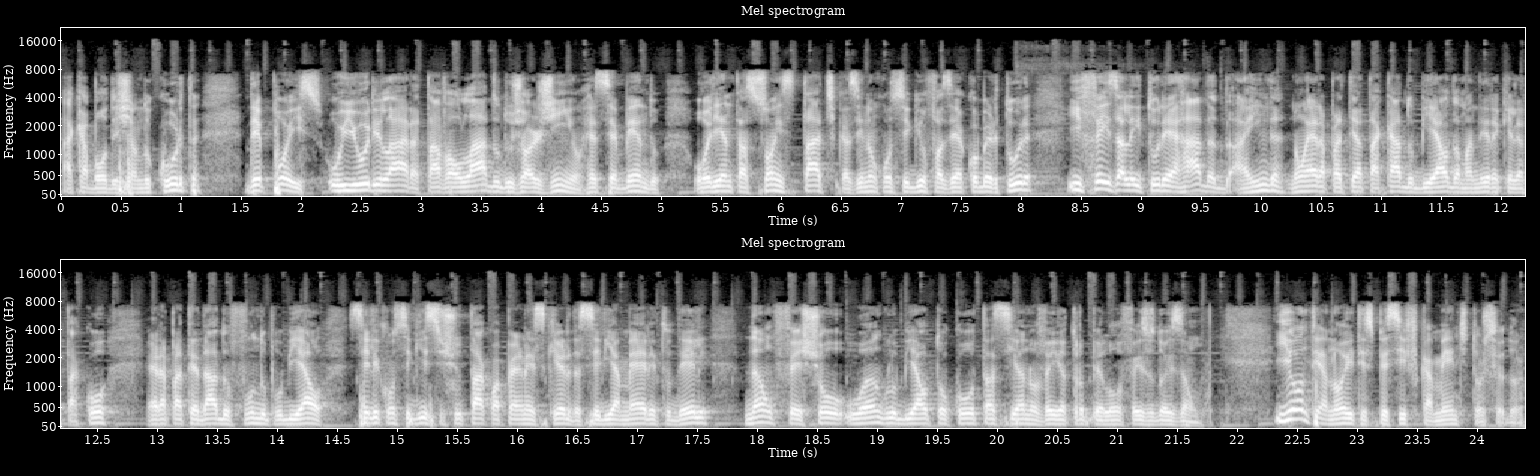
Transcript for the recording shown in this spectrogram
acabou deixando curta. Depois, o Yuri Lara estava ao lado do Jorginho, recebendo orientações táticas e não conseguiu fazer a cobertura e fez a leitura errada ainda. Não era para ter atacado o Biel da maneira que ele atacou, era para ter dado fundo para o Biel. Se ele conseguisse chutar com a perna esquerda, seria mérito dele. Não fechou o ângulo, o Biel tocou, Tassiano veio, atropelou, fez o 2 a 1 e ontem à noite, especificamente, torcedor,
